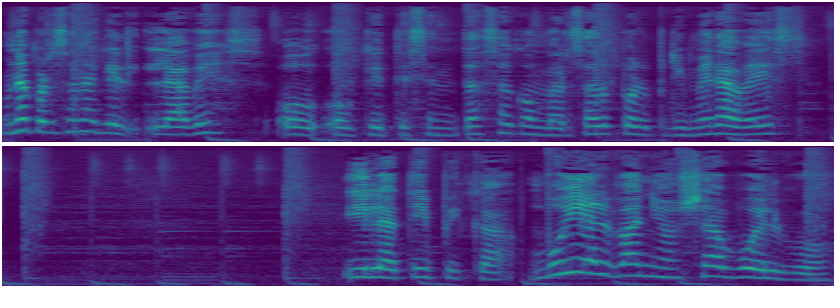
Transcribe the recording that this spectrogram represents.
una persona que la ves o, que te sentás a conversar por primera vez y la típica, voy al baño, ya vuelvo.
